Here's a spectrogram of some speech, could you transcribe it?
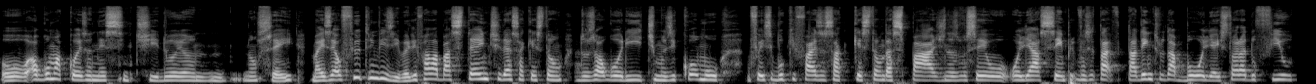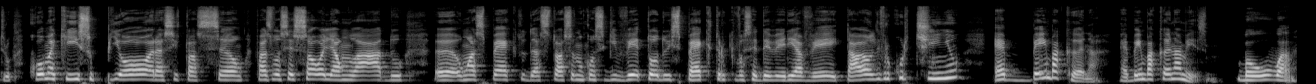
ou alguma coisa nesse sentido, eu não sei. Mas é o filtro invisível. Ele fala bastante dessa questão dos algoritmos e como o Facebook faz essa questão das páginas, você olhar sempre, você tá, tá dentro da bolha, a história do filtro, como é que isso piora a situação, faz você só olhar um lado, eh, um aspecto da situação, não conseguir ver todo o espectro que você deveria ver e tal. É um livro curtinho, é bem bacana, é bem bacana mesmo. Boa.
